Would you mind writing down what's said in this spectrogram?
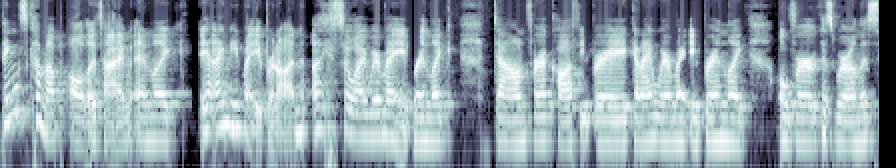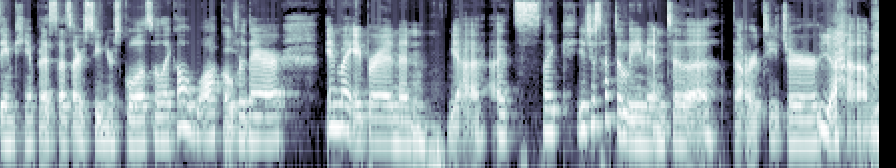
things come up all the time. And like yeah, I need my apron on. So I wear my apron like down for a coffee break and I wear my apron like over because we're on the same campus as our senior school. So like I'll walk over there in my apron and yeah, it's like you just have to lean into the the art teacher. Yeah. Um,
